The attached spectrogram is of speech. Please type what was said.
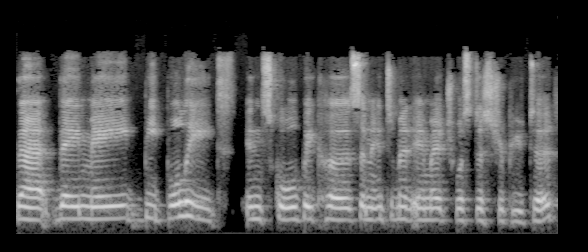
that they may be bullied in school because an intimate image was distributed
